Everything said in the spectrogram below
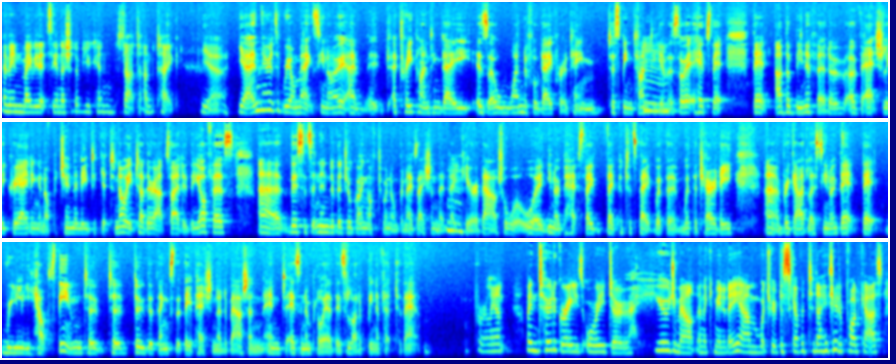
and then maybe that's the initiative you can start to undertake. Yeah, yeah, and there is a real mix. You know, a, a, tree planting day is a wonderful day for a team to spend time mm. together. So it has that that other benefit of, of actually creating an opportunity to get to know each other outside of the office uh, versus an individual going off to an organisation that mm. they care about, or, or you know, perhaps they, they participate with a with a charity. Uh, regardless, you know that that really helps them to to do the things that they're passionate about, and and as an employer, there's a lot of benefit to that. Brilliant. I mean, two degrees already do a huge amount in the community, um, which we've discovered today through the podcast.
